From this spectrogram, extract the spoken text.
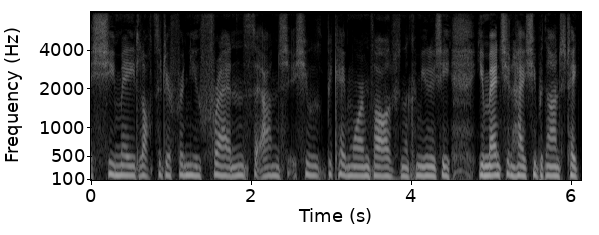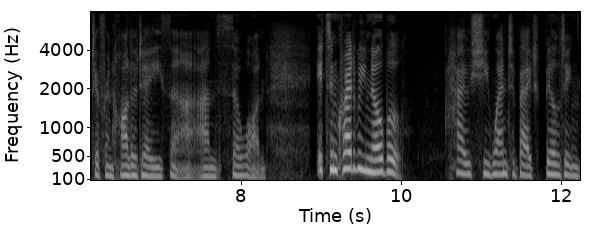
she made lots of different new friends, and she became more involved in the community. You mentioned how she began to take different holidays uh, and so on. It's incredibly noble how she went about building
